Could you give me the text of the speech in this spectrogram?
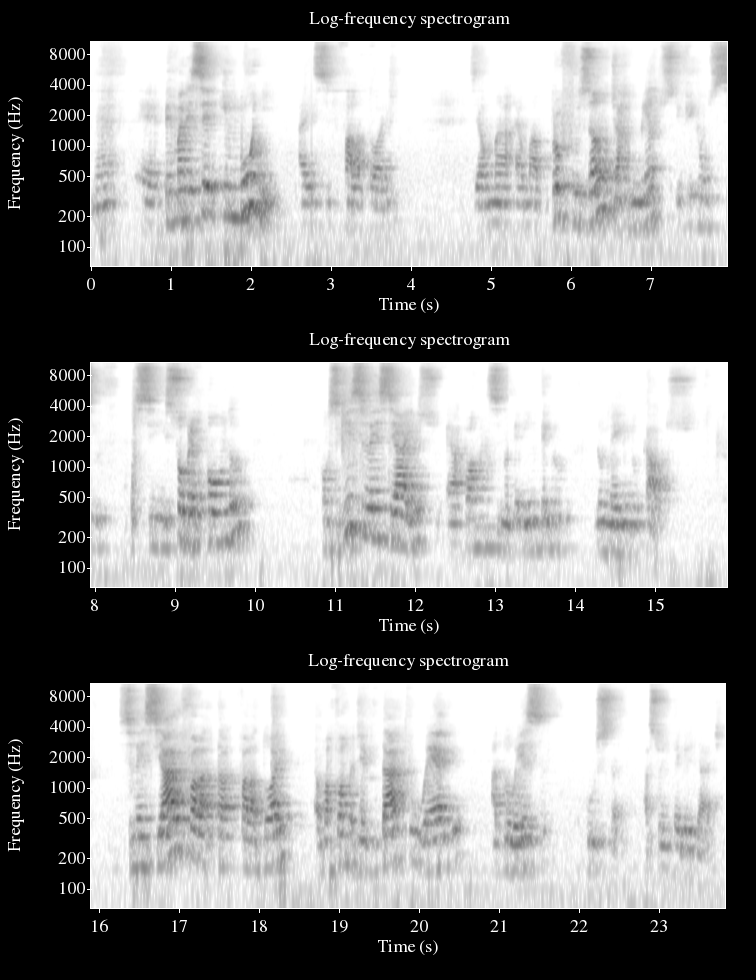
né? é permanecer imune a esse falatório. É uma, é uma profusão de argumentos que ficam se, se sobrepondo. Conseguir silenciar isso é a forma de se manter íntegro no meio do caos. Silenciar o falatório é uma forma de evitar que o ego adoeça, custa a sua integridade.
